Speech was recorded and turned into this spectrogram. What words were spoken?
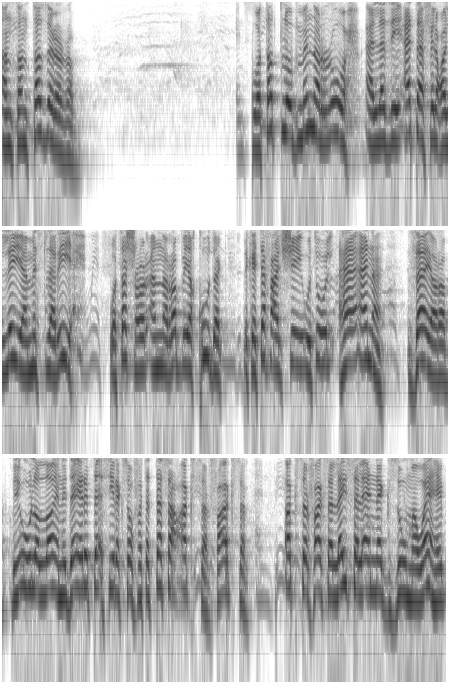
أن تنتظر الرب وتطلب من الروح الذي أتى في العلية مثل ريح وتشعر أن الرب يقودك لكي تفعل شيء وتقول ها أنا؟ ذا يا رب. بيقول الله إن دائرة تأثيرك سوف تتسع أكثر فأكثر أكثر فأكثر. ليس لأنك ذو مواهب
